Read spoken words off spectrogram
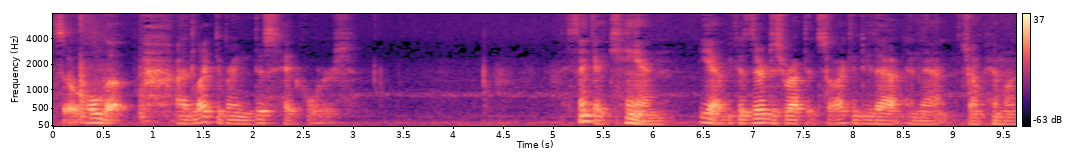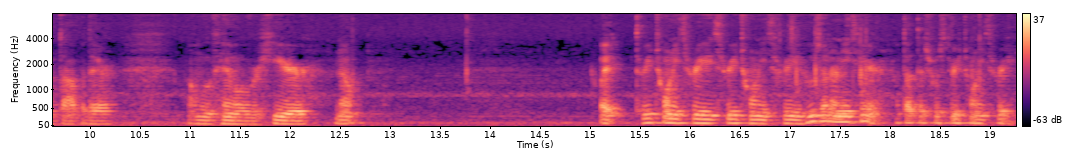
So hold up. I'd like to bring this headquarters. I think I can. Yeah, because they're disrupted, so I can do that and that. Jump him on top of there. I'll move him over here. No. Wait, 323, 323. Who's underneath here? I thought this was 323.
